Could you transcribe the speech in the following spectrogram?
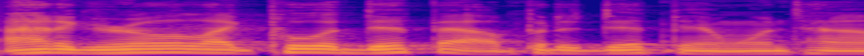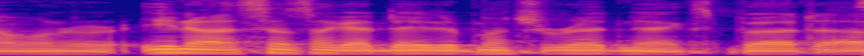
I had a girl like pull a dip out, put a dip in one time. On her, you know, it sounds like I dated a bunch of rednecks, but uh,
